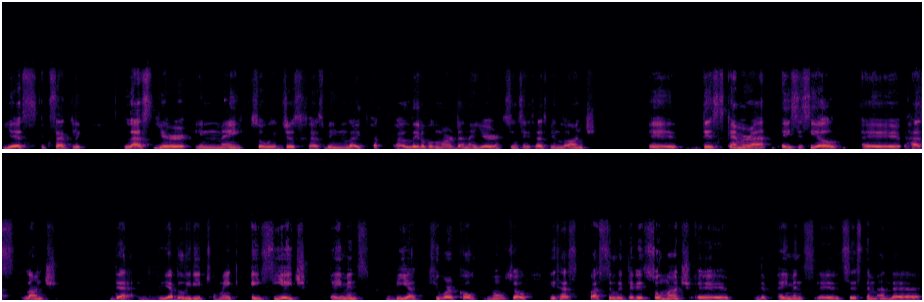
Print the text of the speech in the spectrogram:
Yes, exactly. Last year in May, so it just has been like a, a little bit more than a year since it has been launched uh, this camera ACCL uh, has launched the the ability to make ACH payments via QR code. No, so this has facilitated so much uh, the payments uh, system and the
